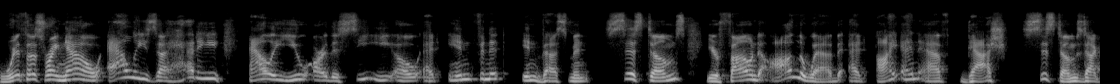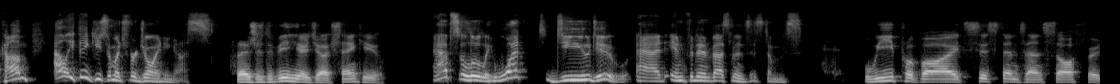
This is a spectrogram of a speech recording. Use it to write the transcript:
With us right now, Ali Zahedi. Ali, you are the CEO at Infinite Investment Systems. You're found on the web at inf-systems.com. Ali, thank you so much for joining us. Pleasure to be here, Josh. Thank you. Absolutely. What do you do at Infinite Investment Systems? We provide systems and software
